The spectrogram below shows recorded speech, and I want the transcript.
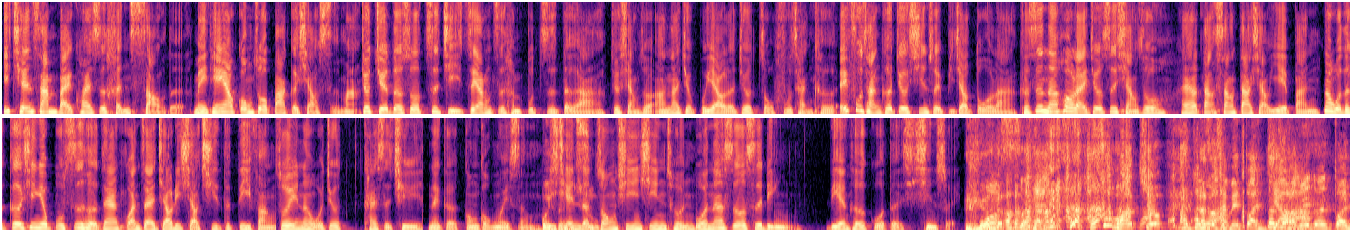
一千三百块是很少的，每天要工作八个小时嘛，就觉得说自己这样子很不值得啊，就想说啊，那就不要了，就走妇产科。哎，妇产科就薪水比较多啦。可是呢，后来就是想说还要当上大小夜班，那我的个性。又不适合这样关在小里小气的地方，所以呢，我就开始去那个公共卫生。以前的中心新村，我那时候是领联合国的薪水。哇塞，这么久，那时候还没断交，还没断断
